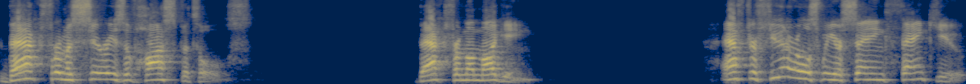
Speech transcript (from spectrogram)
Back from a series of hospitals, back from a mugging. After funerals, we are saying thank you.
